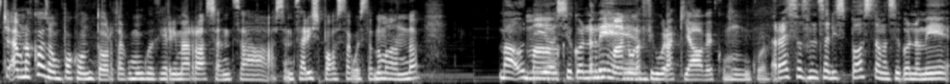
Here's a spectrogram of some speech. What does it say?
Cioè, è una cosa un po' contorta comunque che rimarrà senza, senza risposta a questa domanda. Ma oddio, ma secondo rimane me. Rimane una figura chiave comunque. Resta senza risposta, ma secondo me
